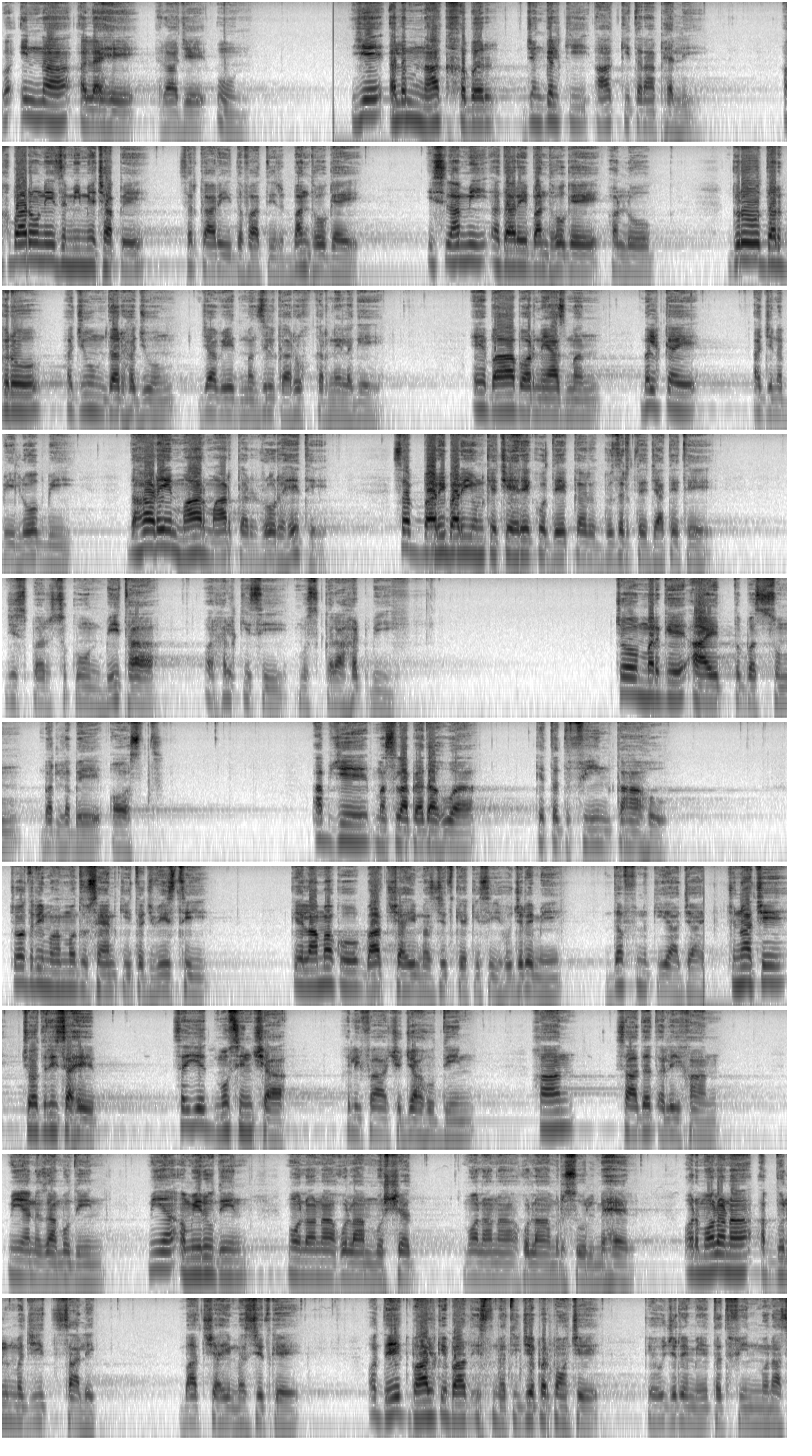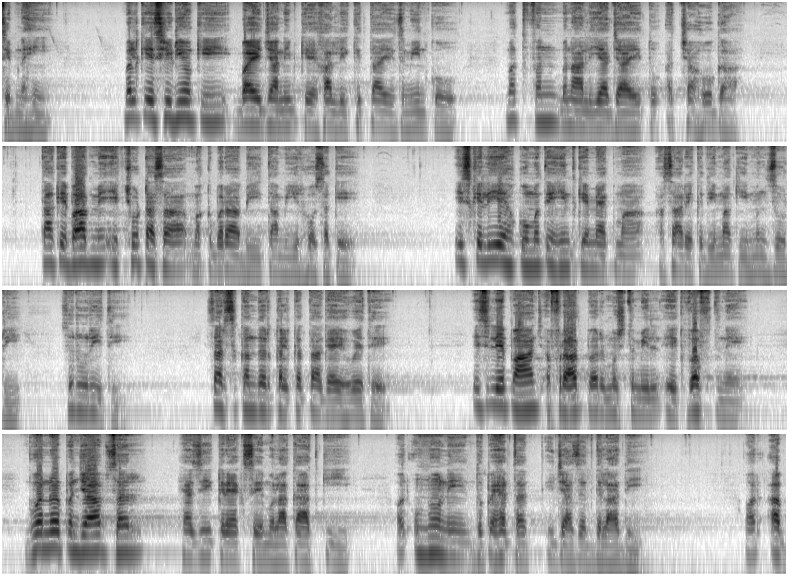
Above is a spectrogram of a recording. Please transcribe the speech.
و انا علیہ راج اون یہ المناک خبر جنگل کی آگ کی طرح پھیلی۔ اخباروں نے زمین میں چھاپے، سرکاری دفاتر بند ہو گئے، اسلامی ادارے بند ہو گئے اور لوگ گروہ در گروہ، ہجوم در ہجوم جاوید منزل کا رخ کرنے لگے۔ احباب اور نیاز مند بلکہ اجنبی لوگ بھی دہاڑے مار مار کر رو رہے تھے۔ سب باری باری ان کے چہرے کو دیکھ کر گزرتے جاتے تھے، جس پر سکون بھی تھا اور ہلکی سی مسکراہٹ بھی۔ چو مرگے آئے تو بسم بر لبے اوست۔ اب یہ مسئلہ پیدا ہوا کہ تدفین کہاں ہو۔ چودھری محمد حسین کی تجویز تھی کہ علامہ کو بادشاہی مسجد کے کسی حجرے میں دفن کیا جائے۔ چنانچہ چودھری صاحب سید محسن شاہ، خلیفہ شجاہ الدین خان سعادت علی خان، میاں نظام الدین میاں امیر الدین مولانا غلام مرشد مولانا غلام رسول مہر اور مولانا عبد المجید سالک بادشاہی مسجد گئے اور دیکھ بھال کے بعد اس نتیجے پر پہنچے کہ حجرے میں تدفین مناسب نہیں، بلکہ سیڑھیوں کی بائیں جانب کے خالی قطعہ زمین کو متفن بنا لیا جائے تو اچھا ہوگا، تاکہ بعد میں ایک چھوٹا سا مقبرہ بھی تعمیر ہو سکے۔ اس کے لیے حکومت ہند کے محکمہ اثار قدیمہ کی منظوری ضروری تھی۔ سر سکندر کلکتہ گئے ہوئے تھے۔ اس لیے پانچ افراد پر مشتمل ایک وفد نے گورنر پنجاب سر حیضی کریک سے ملاقات کی اور انہوں نے دوپہر تک اجازت دلا دی۔ اور اب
